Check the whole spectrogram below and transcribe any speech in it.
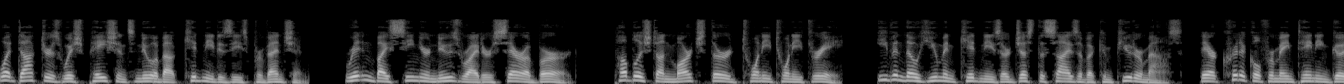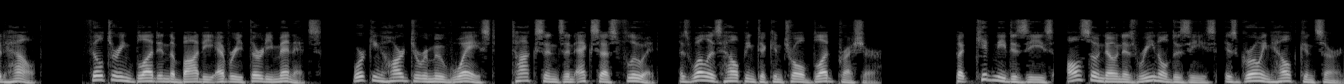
What doctors wish patients knew about kidney disease prevention. Written by senior newswriter Sarah Berg. Published on March 3, 2023. Even though human kidneys are just the size of a computer mouse, they are critical for maintaining good health, filtering blood in the body every 30 minutes, working hard to remove waste, toxins and excess fluid, as well as helping to control blood pressure. But kidney disease, also known as renal disease, is growing health concern.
